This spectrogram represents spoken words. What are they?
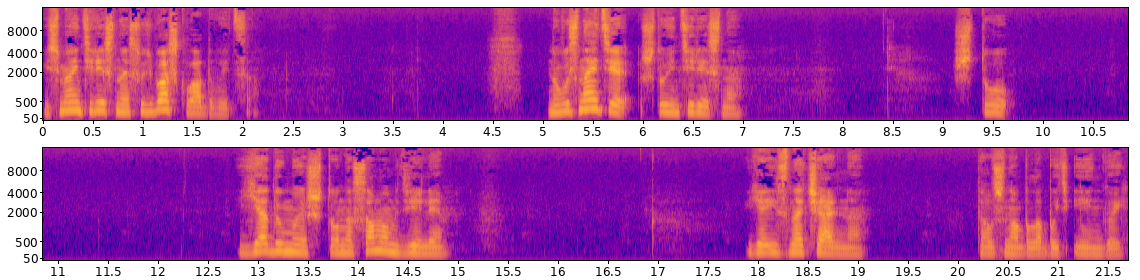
весьма интересная судьба складывается. Но вы знаете, что интересно? Что я думаю, что на самом деле я изначально должна была быть Ингой.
